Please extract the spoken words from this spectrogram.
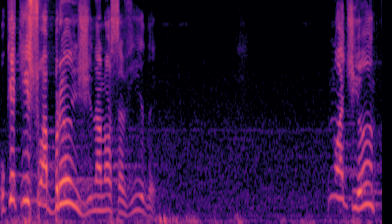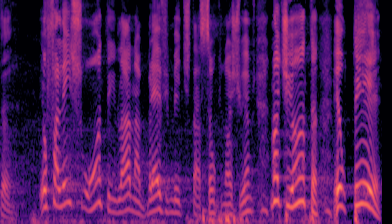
O que que isso abrange na nossa vida? Não adianta, eu falei isso ontem lá na breve meditação que nós tivemos, não adianta eu ter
